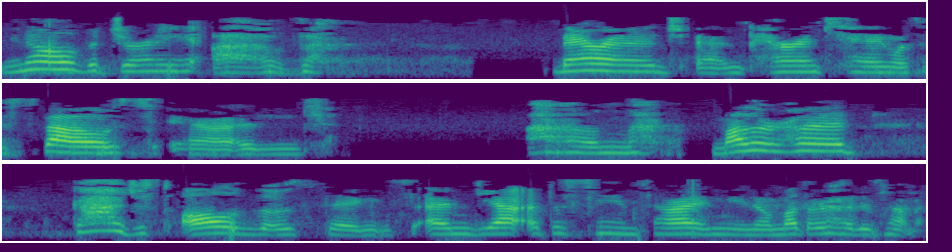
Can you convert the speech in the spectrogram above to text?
you know, the journey of marriage and parenting with a spouse and um, motherhood, God, just all of those things. And yet at the same time, you know, motherhood is not my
